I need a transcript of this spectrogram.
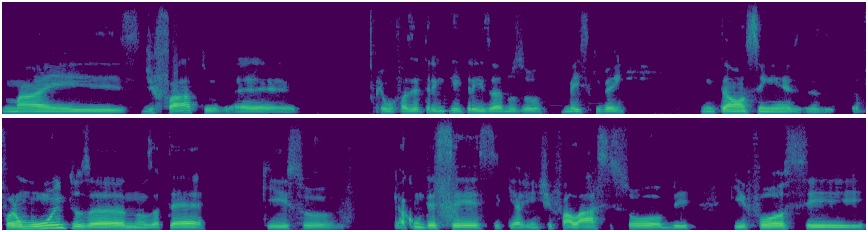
Mas, de fato, é, eu vou fazer 33 anos o mês que vem. Então, assim, é, foram muitos anos até que isso acontecesse, que a gente falasse sobre, que fosse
